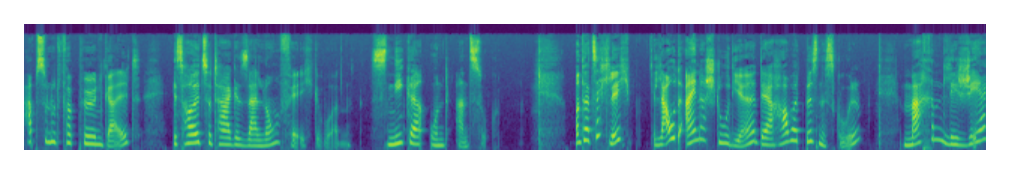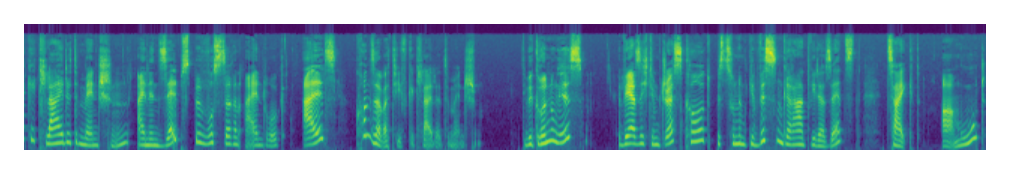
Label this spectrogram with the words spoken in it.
absolut verpönt galt, ist heutzutage salonfähig geworden. Sneaker und Anzug. Und tatsächlich, laut einer Studie der Harvard Business School, machen leger gekleidete Menschen einen selbstbewussteren Eindruck als konservativ gekleidete Menschen. Die Begründung ist, wer sich dem Dresscode bis zu einem gewissen Grad widersetzt, zeigt Armut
